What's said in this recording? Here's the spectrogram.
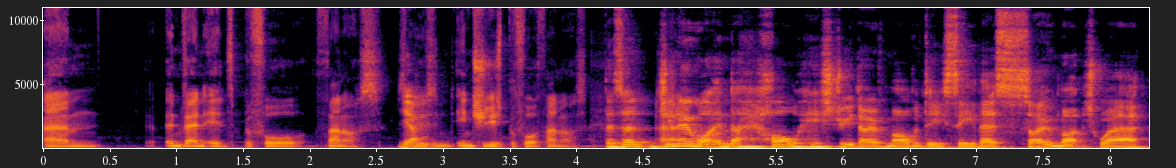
um, invented before Thanos. So Yeah. he was in- introduced before Thanos. There's a. Do you Uh, know what? In the whole history though of Marvel DC, there's so much where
